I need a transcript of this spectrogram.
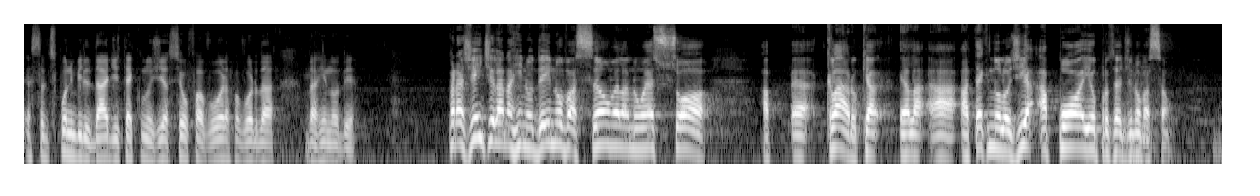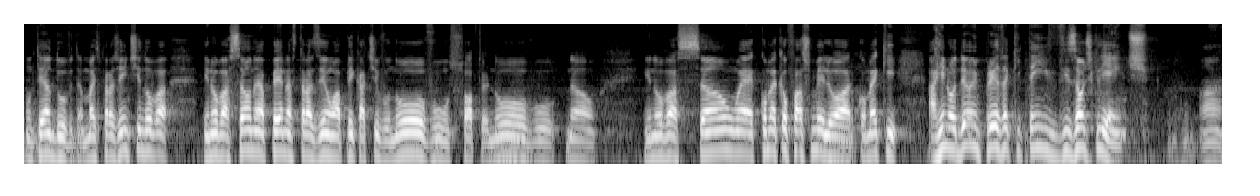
essa disponibilidade de tecnologia a seu favor, a favor da, da Rinodê? Para a gente lá na Rinodê, inovação ela não é só A, é, claro que a, ela, a, a, tecnologia apoia o processo de inovação, não tenha dúvida. Mas para a gente, inova, inovação não é apenas trazer um aplicativo novo, um software novo, não. Inovação é como é que eu faço melhor, como é que... A Rinode é uma empresa que tem visão de cliente. Ah,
